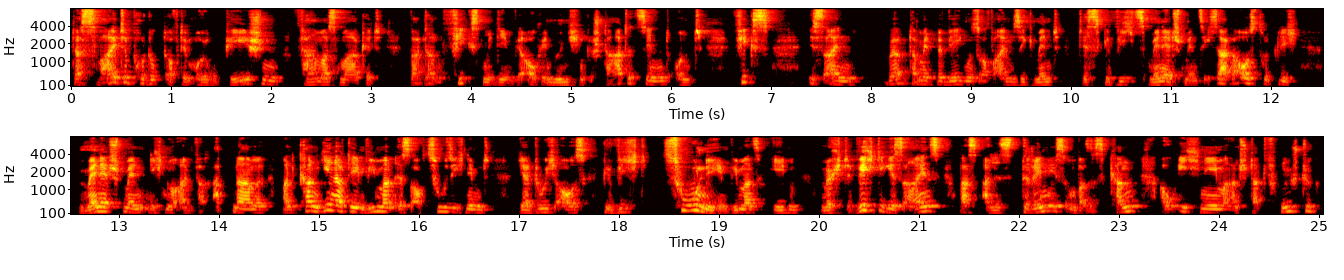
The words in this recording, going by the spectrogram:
Das zweite Produkt auf dem europäischen Farmers Market war dann Fix, mit dem wir auch in München gestartet sind. Und Fix ist ein, damit bewegen wir uns auf einem Segment des Gewichtsmanagements. Ich sage ausdrücklich Management, nicht nur einfach Abnahme. Man kann, je nachdem, wie man es auch zu sich nimmt, ja durchaus Gewicht zunehmen, wie man es eben möchte. Wichtig ist eins, was alles drin ist und was es kann. Auch ich nehme anstatt Frühstück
